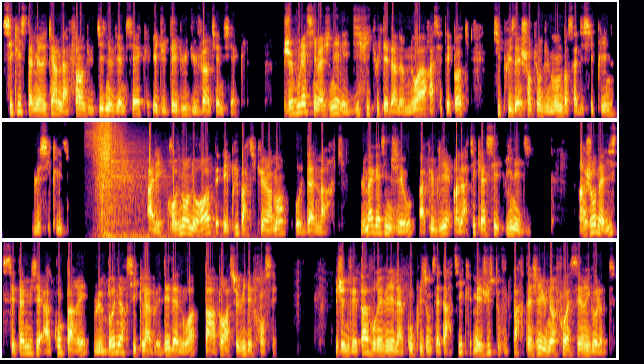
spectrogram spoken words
cycliste américain de la fin du 19e siècle et du début du 20e siècle. Je vous laisse imaginer les difficultés d'un homme noir à cette époque, qui plus est champion du monde dans sa discipline, le cyclisme. Allez, revenons en Europe et plus particulièrement au Danemark. Le magazine Géo a publié un article assez inédit un journaliste s'est amusé à comparer le bonheur cyclable des Danois par rapport à celui des Français. Je ne vais pas vous révéler la conclusion de cet article, mais juste vous partager une info assez rigolote.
